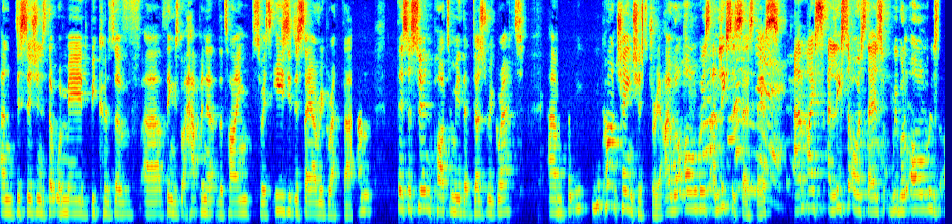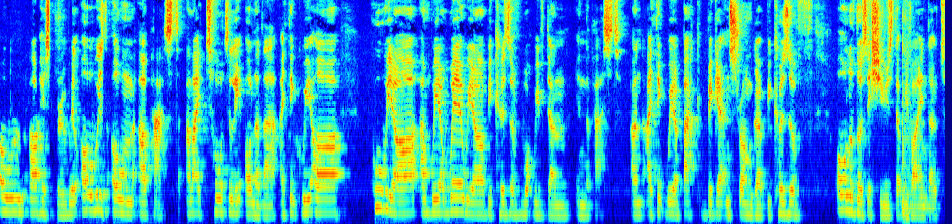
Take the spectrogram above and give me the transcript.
and decisions that were made because of uh, things that happening at the time. So it's easy to say I regret that. And there's a certain part of me that does regret. Um, but you, you can't change history. I will always, and Lisa says this. Um, I, and Lisa always says we will always own our history. We'll always own our past, and I totally honour that. I think we are who we are and we are where we are because of what we've done in the past. And I think we are back bigger and stronger because of all of those issues that we've ironed out.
